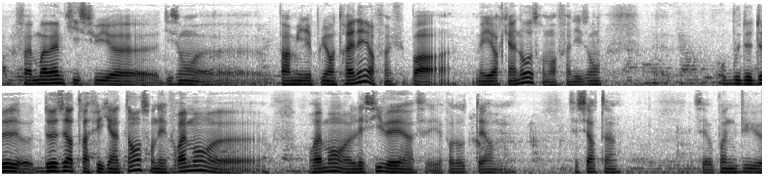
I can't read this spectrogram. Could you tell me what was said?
enfin moi-même qui suis, euh, disons, euh, parmi les plus entraînés, enfin je suis pas meilleur qu'un autre, mais enfin disons, euh, au bout de deux, heures de trafic intense, on est vraiment, vraiment lessivé, hein, il n'y a pas d'autre terme, c'est certain. C'est au point de vue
